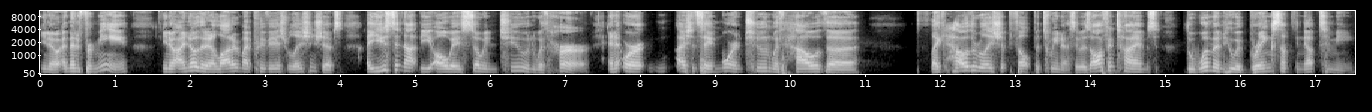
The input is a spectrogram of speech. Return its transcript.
You know, and then for me, you know, I know that in a lot of my previous relationships, I used to not be always so in tune with her and or I should say more in tune with how the like how the relationship felt between us. It was oftentimes the woman who would bring something up to me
